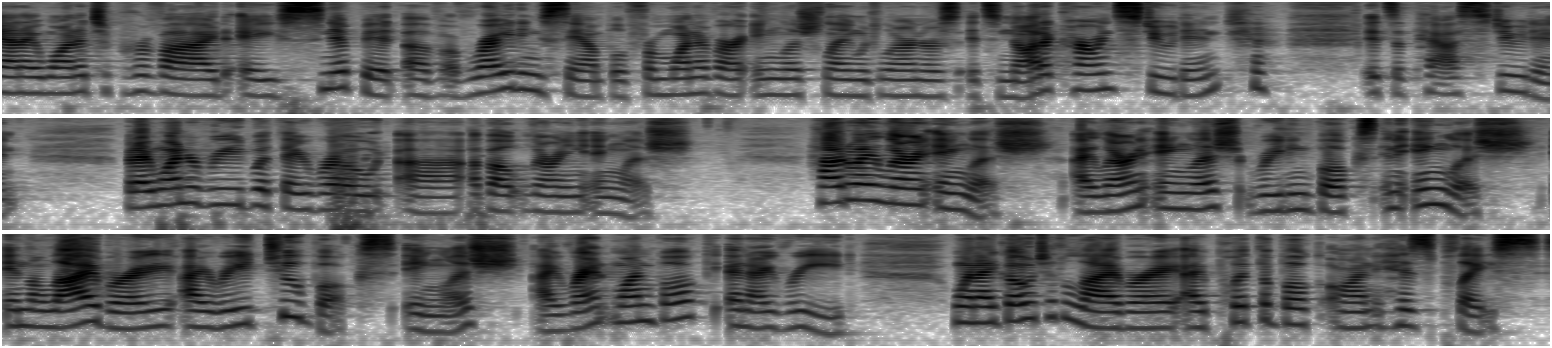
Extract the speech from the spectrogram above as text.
And I wanted to provide a snippet of a writing sample from one of our English language learners. It's not a current student, it's a past student. But I want to read what they wrote uh, about learning English. How do I learn English? I learn English reading books in English. In the library, I read two books, English. I rent one book and I read. When I go to the library, I put the book on his place.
